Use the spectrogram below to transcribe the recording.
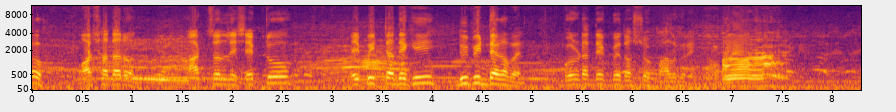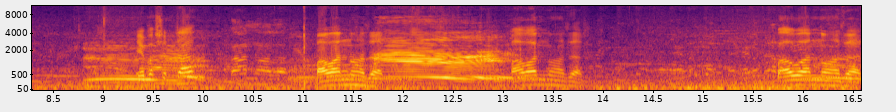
ও অসাধারণ। আটচল্লিশ একটু এই পিঠটা দেখি দুই পিঠ দেখাবেন। গরুটা দেখবে দর্শক ভালো করে। এ বছরটা বাউান্ন হাজার। বাউান্ন হাজার বাউান্ন হাজার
